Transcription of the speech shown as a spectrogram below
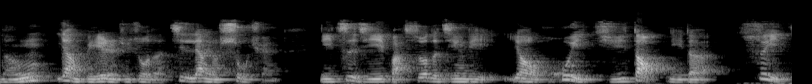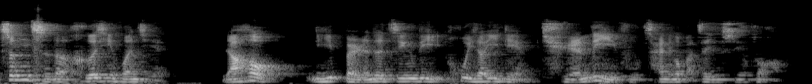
能让别人去做的，尽量要授权。你自己把所有的精力要汇集到你的最真实的核心环节，然后你本人的精力汇到一点，全力以赴才能够把这件事情做好。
